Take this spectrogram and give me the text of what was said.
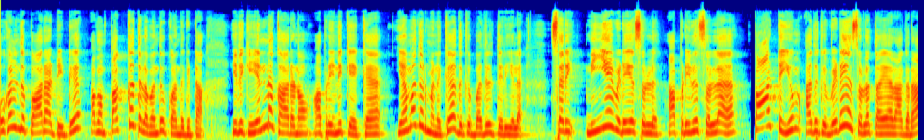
புகழ்ந்து பாராட்டிட்டு அவன் பக்கத்தில் வந்து உட்காந்துக்கிட்டான் இதுக்கு என்ன காரணம் அப்படின்னு கேட்க யமதர்மனுக்கு அதுக்கு பதில் தெரியல. சரி நீயே விடைய சொல்லு அப்படின்னு சொல்ல பாட்டியும் அதுக்கு விடைய சொல்ல தயாராகிறா?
